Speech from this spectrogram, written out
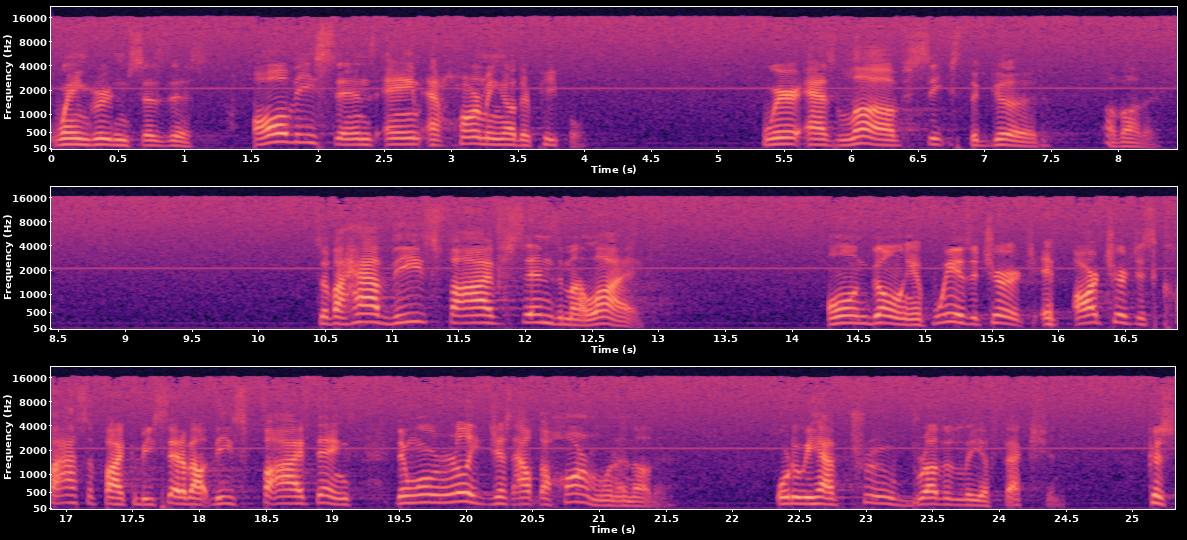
Wayne Grudem says this all these sins aim at harming other people, whereas love seeks the good of others. So if I have these five sins in my life, ongoing, if we as a church, if our church is classified, could be said about these five things, then we're really just out to harm one another. Or do we have true brotherly affection? Because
